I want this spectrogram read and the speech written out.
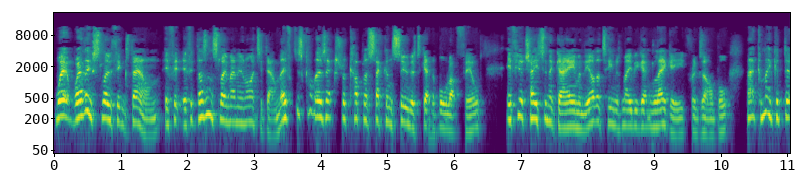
where where they slow things down, if it if it doesn't slow Man United down, they've just got those extra couple of seconds sooner to get the ball upfield. If you're chasing a game and the other team is maybe getting leggy, for example, that can make a di-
